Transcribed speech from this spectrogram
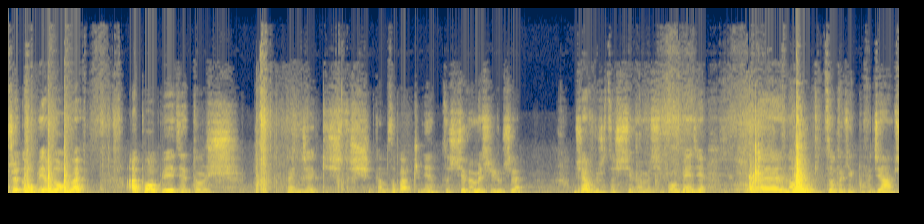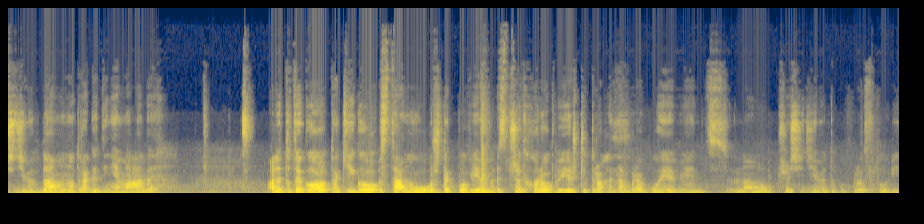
przedobiadowe, a po obiedzie to już będzie jakiś, coś się tam zobaczy, nie? Coś się wymyśli, Lusia? Musiałam, że coś się wymyśli po obiedzie. E, no póki co, tak jak powiedziałam, siedzimy w domu, no tragedii nie ma, ale ale do tego takiego stanu, że tak powiem, sprzed choroby jeszcze trochę nam brakuje, więc no przesiedzimy to po prostu i,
